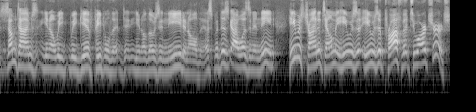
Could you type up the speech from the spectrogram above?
sometimes, you know, we, we give people that, you know, those in need and all this, but this guy wasn't in need. He was trying to tell me he was a, he was a prophet to our church.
